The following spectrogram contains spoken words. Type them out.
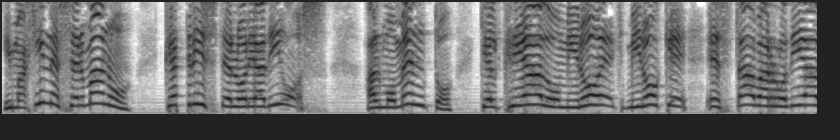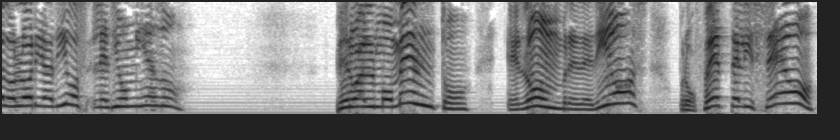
Imagínese, hermano, qué triste, gloria a Dios. Al momento que el criado miró, miró que estaba rodeado, gloria a Dios, le dio miedo. Pero al momento, el hombre de Dios, profeta Eliseo,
